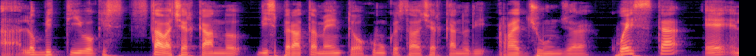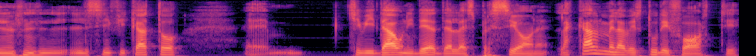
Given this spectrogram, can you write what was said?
uh, l'obiettivo che stava cercando disperatamente o comunque stava cercando di raggiungere. Questo è il, il significato eh, che vi dà un'idea dell'espressione. La calma è la virtù dei forti.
